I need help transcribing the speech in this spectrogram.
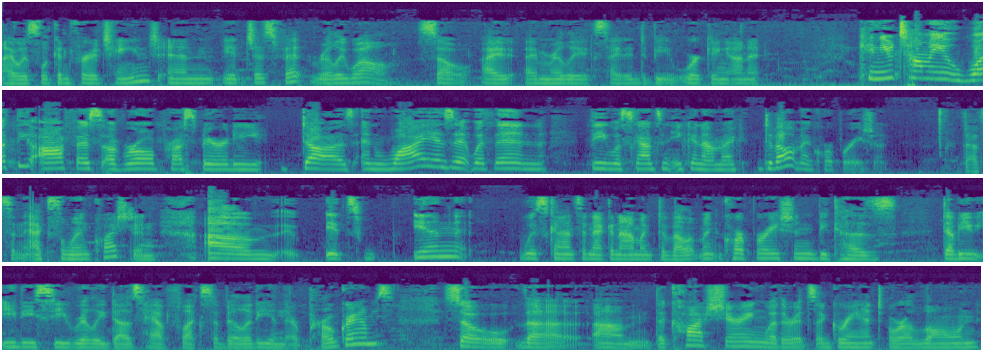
I was looking for a change, and it just fit really well. So I, I'm really excited to be working on it. Can you tell me what the Office of Rural Prosperity does, and why is it within the Wisconsin Economic Development Corporation? That's an excellent question. Um, it's in Wisconsin Economic Development Corporation because WEDC really does have flexibility in their programs. So the um, the cost sharing, whether it's a grant or a loan,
